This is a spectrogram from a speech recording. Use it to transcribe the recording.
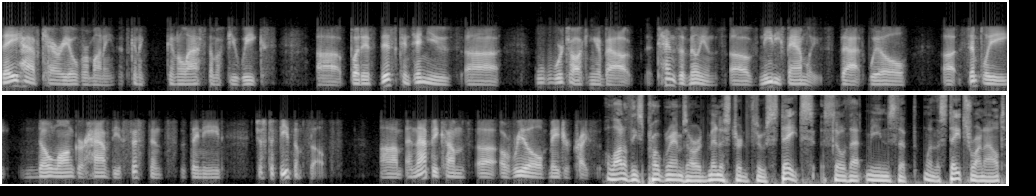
they have carryover money that's going to going to last them a few weeks. Uh, but if this continues, uh, we're talking about tens of millions of needy families that will uh, simply no longer have the assistance that they need just to feed themselves. Um, and that becomes a, a, real major crisis. A lot of these programs are administered through states, so that means that when the states run out,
